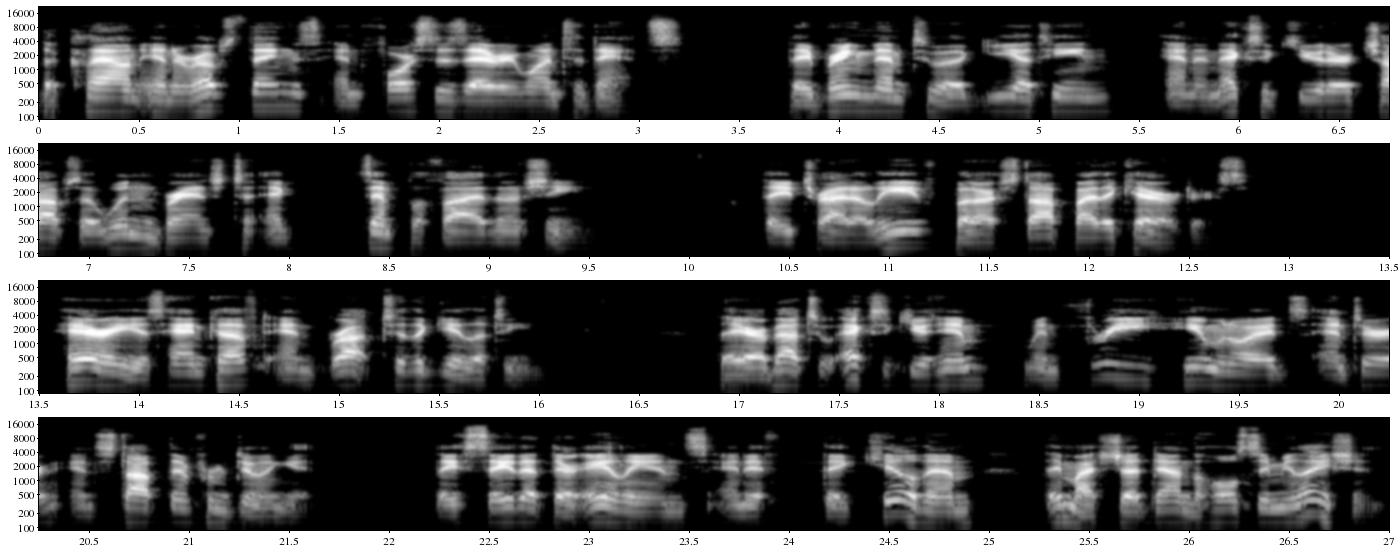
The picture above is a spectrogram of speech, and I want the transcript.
The clown interrupts things and forces everyone to dance. They bring them to a guillotine, and an executor chops a wooden branch to exemplify the machine. They try to leave, but are stopped by the characters. Harry is handcuffed and brought to the guillotine. They are about to execute him when three humanoids enter and stop them from doing it. They say that they're aliens, and if they kill them, they might shut down the whole simulation.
